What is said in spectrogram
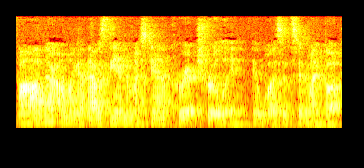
father oh my god that was the end of my stand-up career. Truly it was. It's in my book.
